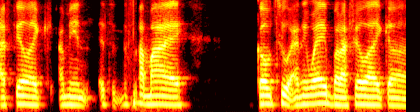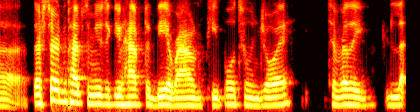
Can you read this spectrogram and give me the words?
I feel like, I mean, it's it's not my go-to anyway, but I feel like uh, there's certain types of music you have to be around people to enjoy, to really let,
